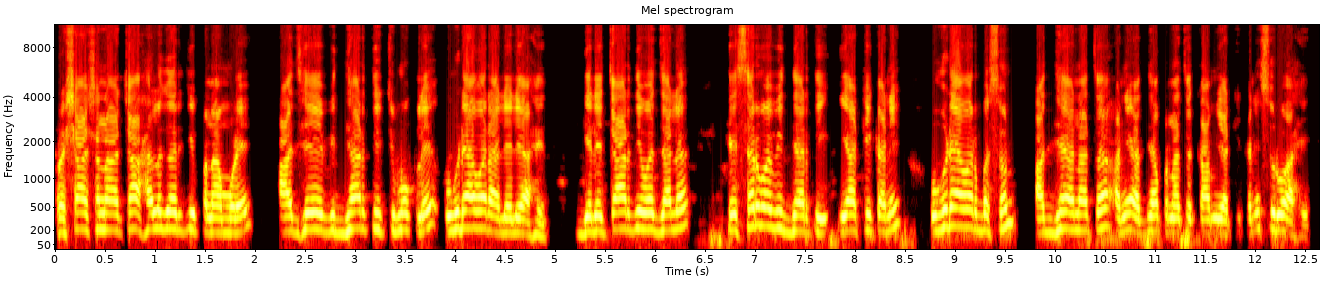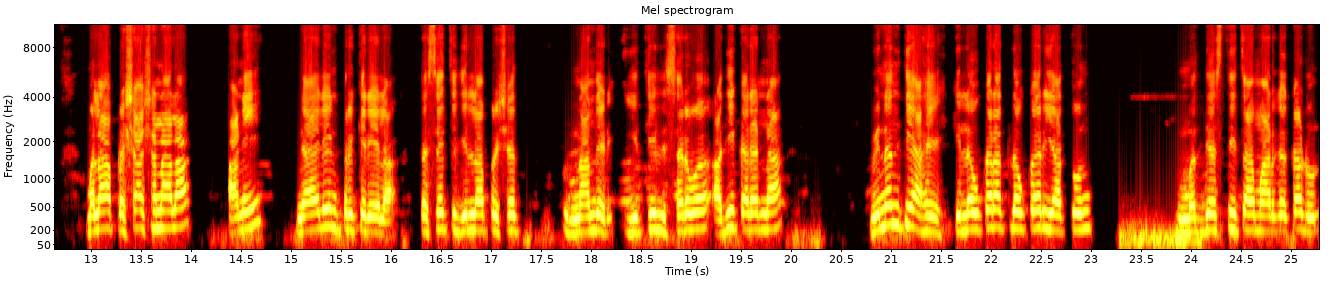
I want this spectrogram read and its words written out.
प्रशासनाच्या हलगर्जीपणामुळे आज हे विद्यार्थी चिमुकले उघड्यावर आलेले आहेत. गेले चार दिवस झालं हे सर्व विद्यार्थी या ठिकाणी उघड्यावर बसून अध्ययनाचं आणि अध्यापनाचं काम या ठिकाणी सुरू आहे. मला प्रशासनाला आणि न्यायालयीन प्रक्रियेला तसेच जिल्हा परिषद नांदेड येथील सर्व अधिकाऱ्यांना विनंती आहे की लवकरात लवकर यातून मध्यस्थीचा मार्ग काढून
